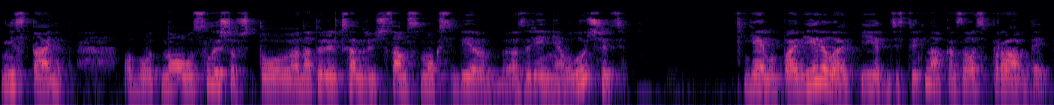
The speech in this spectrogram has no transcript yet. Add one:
не станет. Вот. Но услышав, что Анатолий Александрович сам смог себе зрение улучшить, я ему поверила, и это действительно оказалось правдой.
